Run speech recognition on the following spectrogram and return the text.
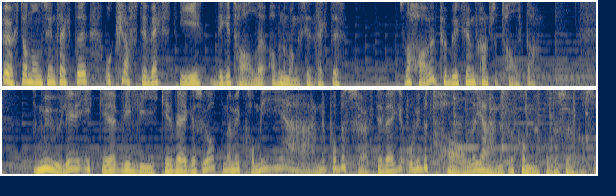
økte annonseinntekter og kraftig vekst i digitale abonnementsinntekter. Så da har vel publikum kanskje talt, da. Det er mulig vi ikke vi liker VG så godt, men vi kommer gjerne på besøk til VG, og vi betaler gjerne for å komme på besøk også.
